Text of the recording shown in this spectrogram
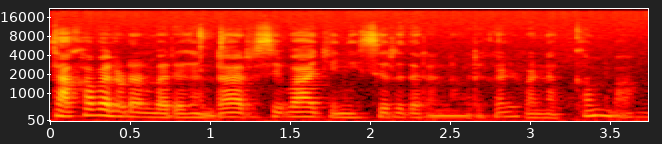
தகவலுடன் வருகின்றார் சிவாஜினி சிறிதரன் அவர்கள். வணக்கம். வாங்க.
